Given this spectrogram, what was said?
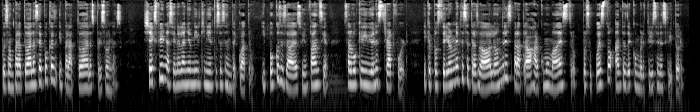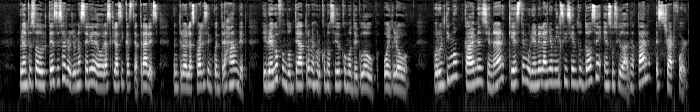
pues son para todas las épocas y para todas las personas. Shakespeare nació en el año 1564 y poco se sabe de su infancia, salvo que vivió en Stratford y que posteriormente se trasladó a Londres para trabajar como maestro, por supuesto, antes de convertirse en escritor. Durante su adultez desarrolló una serie de obras clásicas teatrales, dentro de las cuales se encuentra Hamlet, y luego fundó un teatro mejor conocido como The Globe o El Globo, por último, cabe mencionar que este murió en el año 1612 en su ciudad natal, Stratford.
